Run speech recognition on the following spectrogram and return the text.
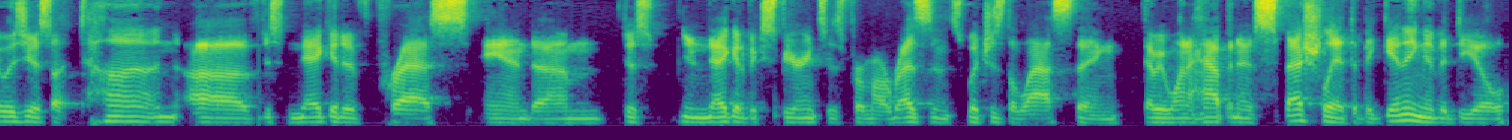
it was just a ton of just negative press and um, just you know, negative experiences from our residents, which is the last thing that we want to happen, and especially at the beginning of a deal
